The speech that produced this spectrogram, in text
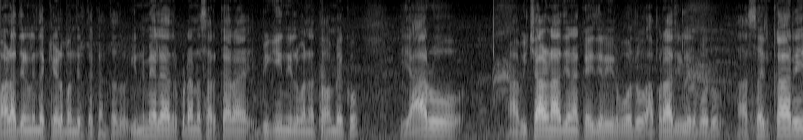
ಭಾಳ ದಿನಗಳಿಂದ ಕೇಳಿ ಬಂದಿರತಕ್ಕಂಥದ್ದು. ಇನ್ಮೇಲೆ ಆದರೂ ಕೂಡ ಸರ್ಕಾರ ಬಿಗಿ ನಿಲುವನ್ನು ತಗೊಬೇಕು. ಯಾರು ವಿಚಾರಣಾಧೀನ ಕೈದಿರು ಇರ್ಬೋದು, ಅಪರಾಧಿಗಳಿರ್ಬೋದು, ಆ ಸರ್ಕಾರಿ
